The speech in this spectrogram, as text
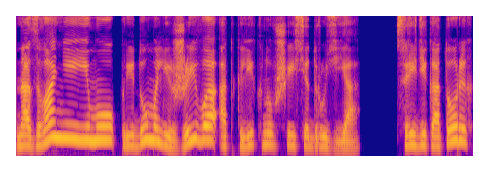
Название ему придумали живо откликнувшиеся друзья среди которых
